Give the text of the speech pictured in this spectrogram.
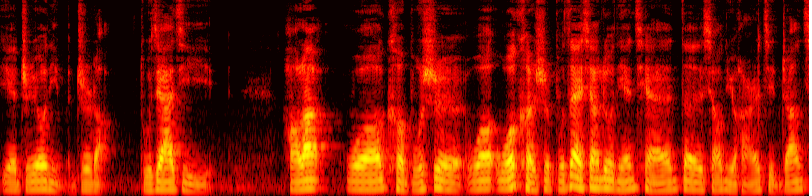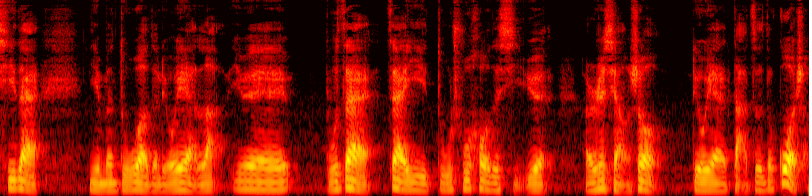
也只有你们知道，独家记忆。好了，我可不是我，我可是不再像六年前的小女孩紧张期待你们读我的留言了，因为不再在意读出后的喜悦，而是享受留言打字的过程。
